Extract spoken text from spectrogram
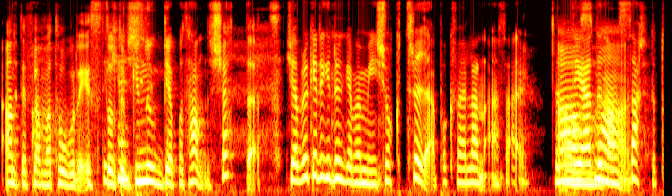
antiinflammatoriskt Det och typ kanske- gnugga på tandköttet. Jag brukade gnugga med min tjocktröja på kvällarna. Så här. För Ah, det hade någon sagt, att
